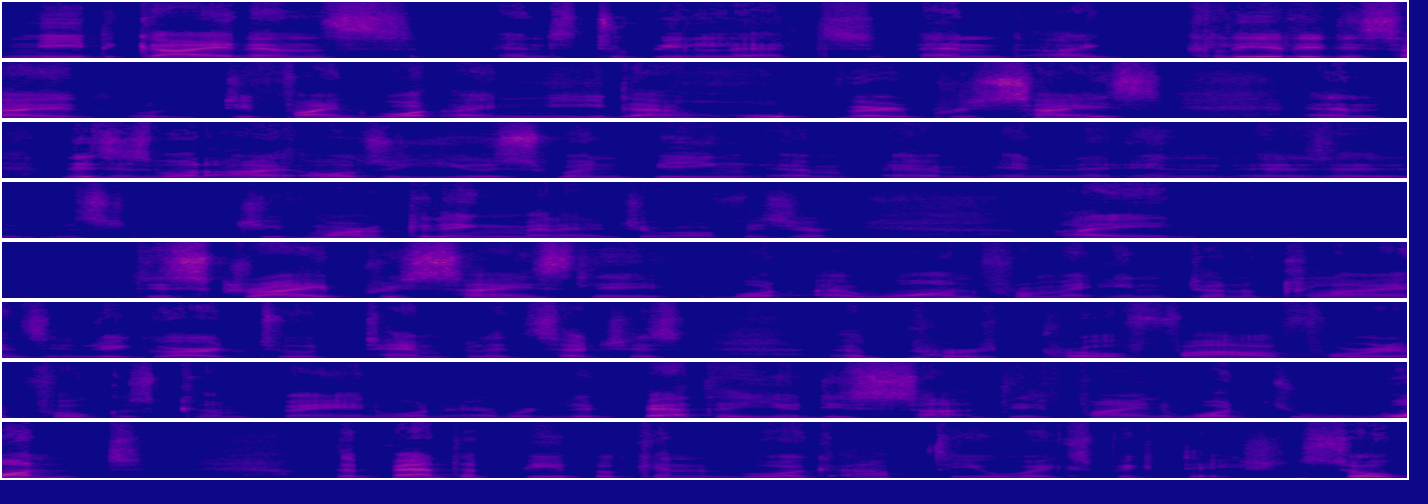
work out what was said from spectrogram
need guidance and to be led and i clearly decided or defined what i need i hope very precise and this is what i also use when being um, um, in in as a chief marketing manager officer. I describe precisely what I want from my internal clients in regard to templates such as a profile for a focus campaign, whatever. The better you decide, define what you want, the better people can work up to your expectations. So,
